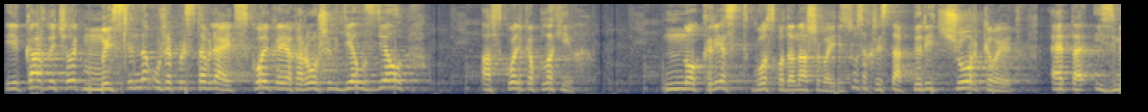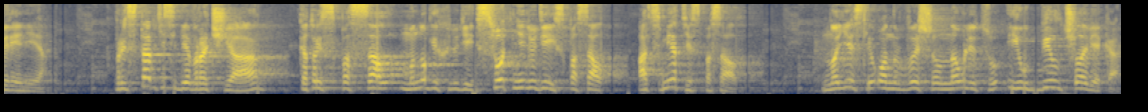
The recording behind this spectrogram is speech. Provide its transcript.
И каждый человек мысленно уже представляет, сколько я хороших дел сделал, а сколько плохих. Но крест Господа нашего Иисуса Христа перечеркивает это измерение. Представьте себе врача, который спасал многих людей, сотни людей спасал, от смерти спасал. Но если он вышел на улицу и убил человека,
